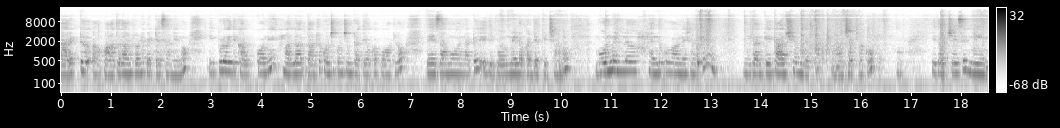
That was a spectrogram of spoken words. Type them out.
డైరెక్ట్ పాత దాంట్లోనే పెట్టేశాను నేను. ఇప్పుడు ఇది కలుపుకొని మళ్ళీ దాంట్లో కొంచెం కొంచెం ప్రతి ఒక్క పాట్లో వేసాము అన్నట్టు ఇది బోన్ మిల్ ఒకటి తెప్పించాను బోన్ మిల్ ఎందుకు అనేసి అంటే దానికి కాల్షియం లెక్క చెట్లకు. ఇది వచ్చేసి నీమ్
